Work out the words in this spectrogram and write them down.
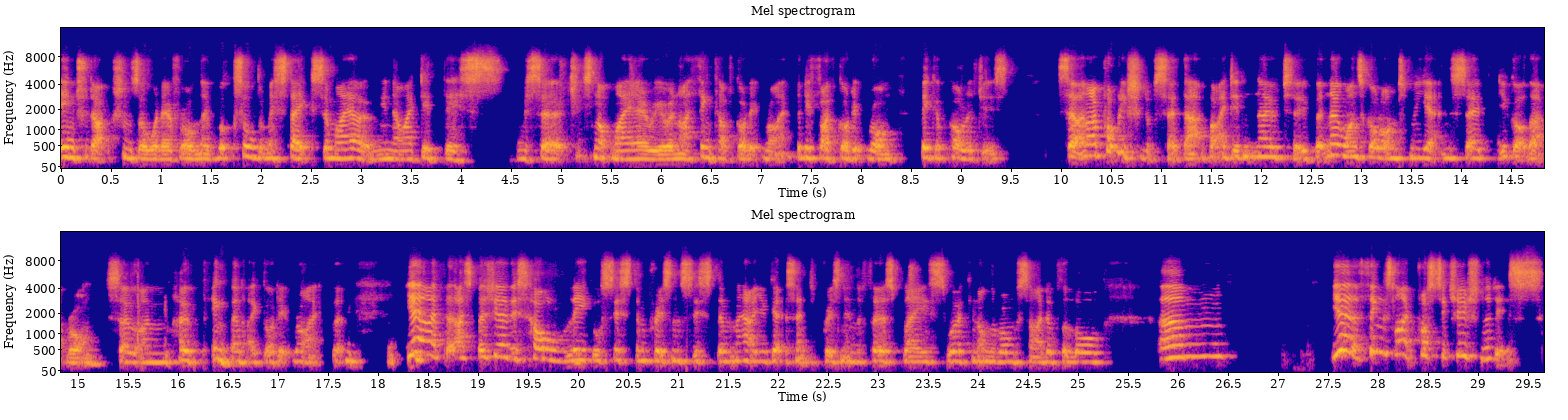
introductions or whatever on their books, all the mistakes are my own. You know, I did this research, it's not my area, and I think I've got it right. But if I've got it wrong, big apologies. So, and I probably should have said that, but I didn't know to. But no one's got on to me yet and said, you got that wrong. So I'm hoping that I got it right. But yeah, I, I, suppose, yeah, this whole legal system, prison system, how you get sent to prison in the first place, working on the wrong side of the law. Um, yeah, things like prostitution, that it's,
